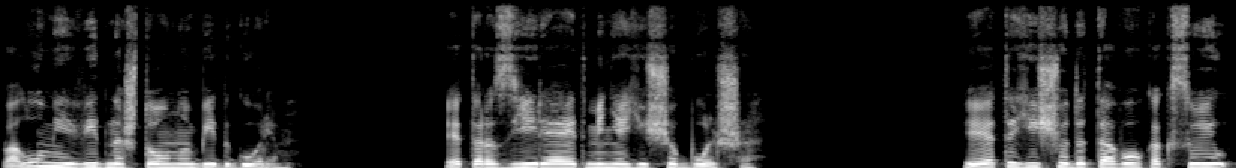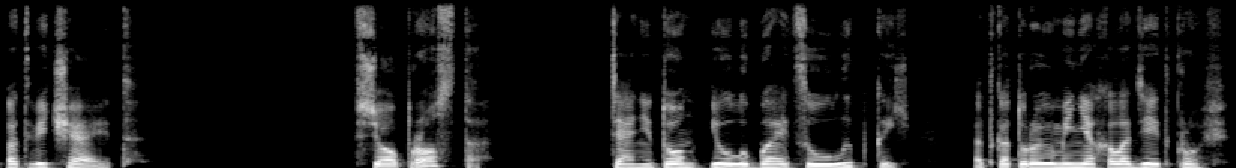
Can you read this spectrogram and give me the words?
По Луме видно, что он убит горем. Это разъяряет меня еще больше. И это еще до того, как Суил отвечает — все просто. Тянет он и улыбается улыбкой, от которой у меня холодеет кровь.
